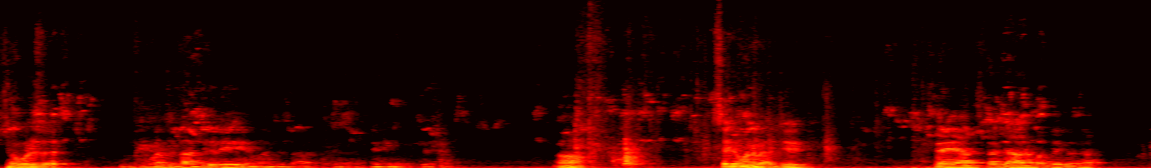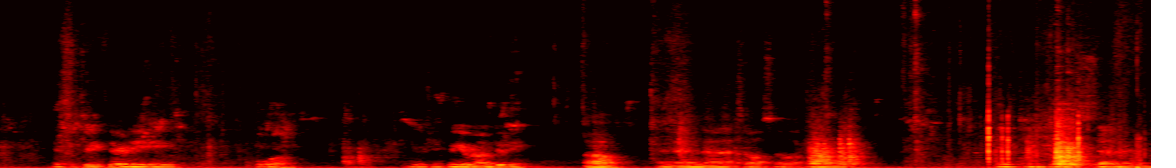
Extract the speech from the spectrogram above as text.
So what is it? One's about duty and one's about uh, thinking with Krishna. Oh, say the one about dude. Shreyan Svajanam Abhigana. It's three thirty-four. You should do your own duty. Oh, And then uh, that's also up in eighteen forty-seven, I think.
